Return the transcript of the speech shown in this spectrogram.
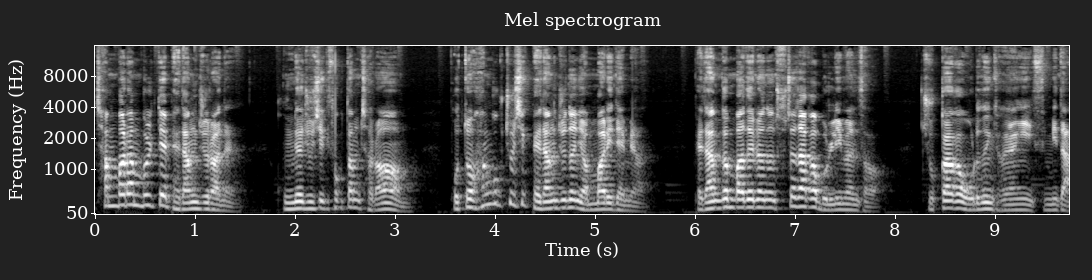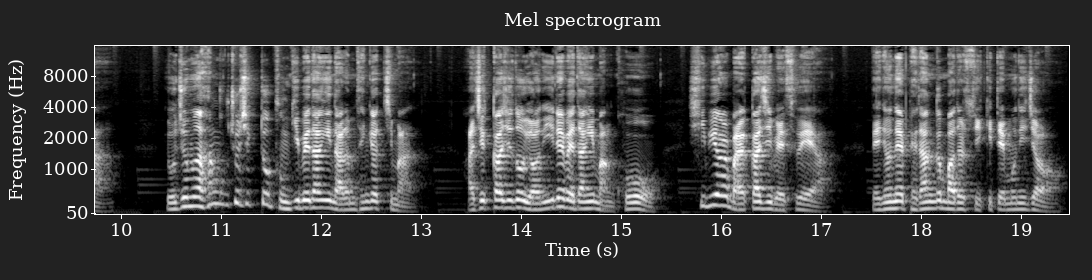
찬바람 불 때 배당주라는 국내 주식 속담처럼 보통 한국 주식 배당주는 연말이 되면 배당금 받으려는 투자자가 몰리면서 주가가 오르는 경향이 있습니다. 요즘은 한국 주식도 분기 배당이 나름 생겼지만 아직까지도 연 1회 배당이 많고 12월 말까지 매수해야 내년에 배당금 받을 수 있기 때문이죠.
